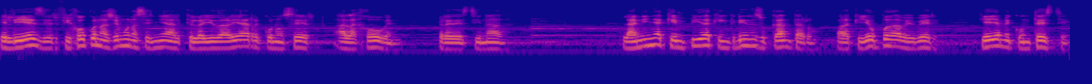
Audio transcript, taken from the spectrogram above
Eliezer fijó con Hashem una señal que lo ayudaría a reconocer a la joven predestinada. La niña que impida que incline su cántaro para que yo pueda beber y ella me conteste,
